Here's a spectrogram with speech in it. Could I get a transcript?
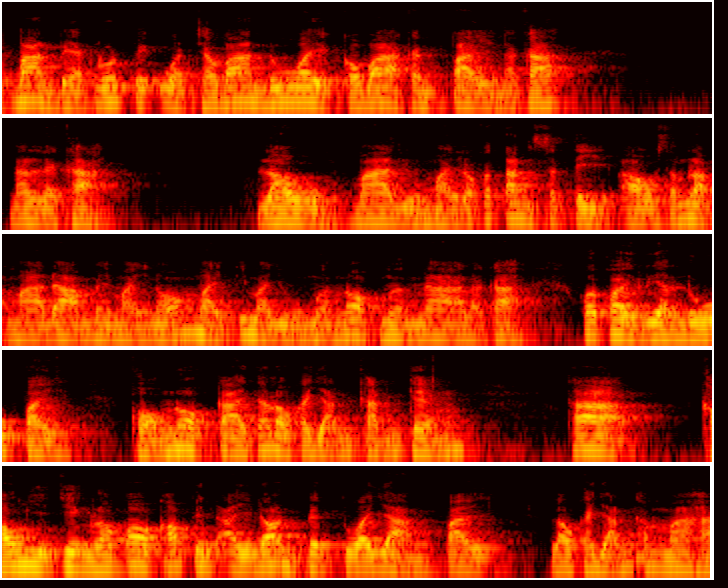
กบ้านแบกรถไปอวดชาวบ้านด้วยก็ว่ากันไปนะคะ นั่นแหละค่ะ เรามาอยู่ใหม่เราก็ตั้งสติเอาสำหรับมาดามใหม่ๆน้องใหม่ที่มาอยู่เมืองนอกเมืองนาล่ะค่ะ ค่อยๆเรียนรู้ไปของนอกกายถ้าเราขยันขันแข็ง ถ้าเขามีจริงเราก็เขาเป็นไอดอลเป็นตัวอย่างไป เราขยันทำมาหา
